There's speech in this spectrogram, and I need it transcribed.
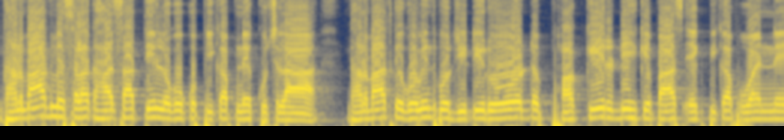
धनबाद में सड़क हादसा, तीन लोगों को पिकअप ने कुचला। धनबाद के गोविंदपुर जीटी रोड फकीरडीह के पास एक पिकअप वैन ने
